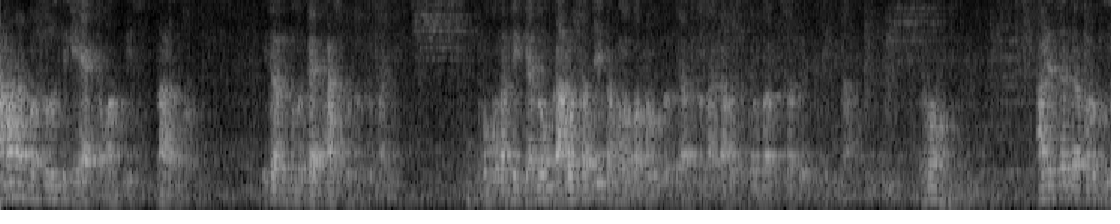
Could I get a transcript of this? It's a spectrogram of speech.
আমার আব্বা শুরু থেকে এক ওয়ান পিস নারায়ণগঞ্জ এটা আমি কোনো ব্যাখ্যা আজ পর্যন্ত পাইনি। এবং ওনাকে কেন কারোর সাথেই কখনো কথা বলতে দেওয়া হতো না, কারোর সাথে ওনার সাথে ঠিক না। এবং আরেকটা ব্যাপারও বলি,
